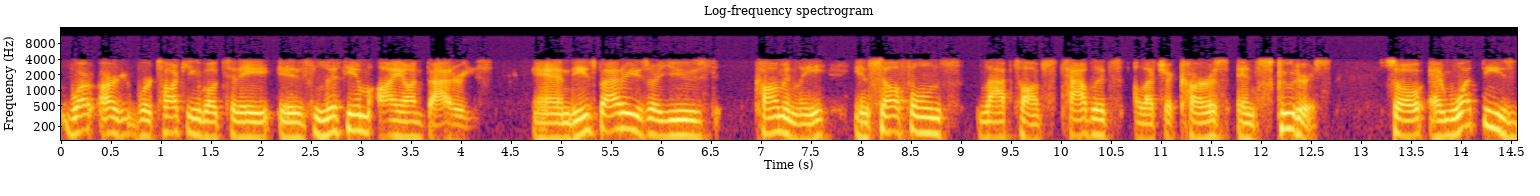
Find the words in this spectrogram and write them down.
what we're talking about today is lithium ion batteries. And these batteries are used commonly in cell phones, laptops, tablets, electric cars, and scooters. So, and what these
